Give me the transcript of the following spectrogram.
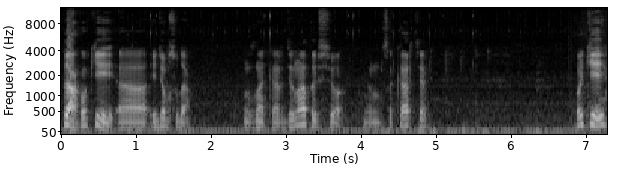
Так, окей, э, идем сюда. Узнать координаты, все. Вернуться к карте. Окей.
